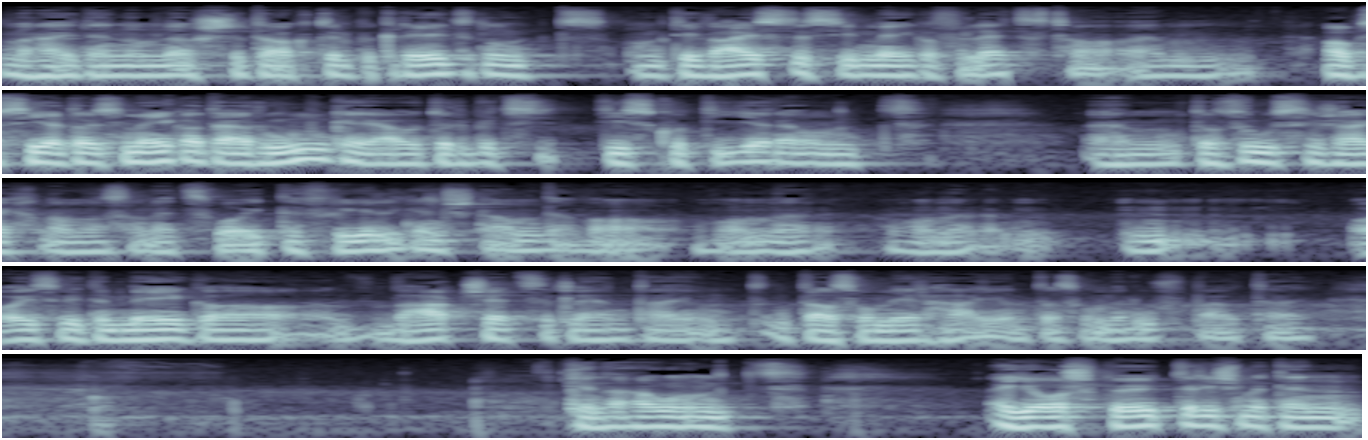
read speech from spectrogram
Wir haben dann am nächsten Tag darüber geredet und, und ich weiß, dass sie mega verletzt hat. Ähm, aber sie hat uns mega den Raum gegeben, auch darüber zu diskutieren und ähm, daraus ist eigentlich nochmal so ein zweiter Frühling entstanden, wo, wo wir, wo wir uns wieder mega wertschätzen gelernt haben und, und das, was wir haben und das, was wir aufgebaut haben. Genau, und ein Jahr später ist mir dann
